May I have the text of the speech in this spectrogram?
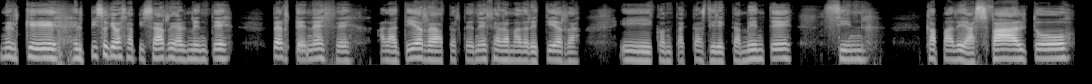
en el que el piso que vas a pisar realmente pertenece a la tierra, pertenece a la madre tierra y contactas directamente sin capa de asfalto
